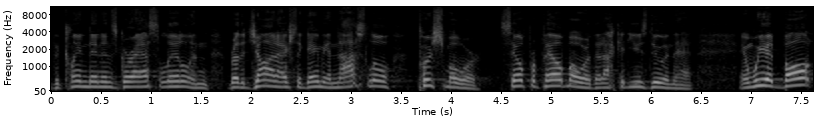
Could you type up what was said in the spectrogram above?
the Clendenin's grass a little, and Brother John actually gave me a nice little push mower, self propelled mower that I could use doing that. And we had bought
